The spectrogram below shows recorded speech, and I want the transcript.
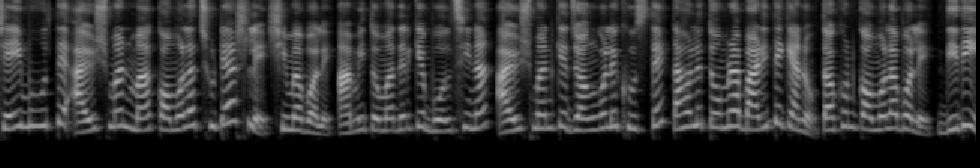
সেই মুহূর্তে আয়ুষ্মান মা কমলা ছুটে আসলে। সীমা বলে, আমি তোমাদেরকে বলছি না, আয়ুষ্মানকে জঙ্গলে খুঁজতে। তাহলে তোমরা বাড়িতে কেন? তখন কমলা বলে, দিদি,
